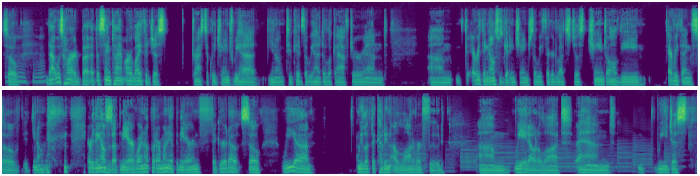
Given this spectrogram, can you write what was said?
So Mhm. that was hard but at the same time our life had just drastically changed. We had you know two kids that we had to look after and um, everything else was getting changed. So we figured let's just change all the everything. So it- you know everything else is up in the air. Why not put our money up in the air and figure it out? So we uh, we looked at cutting a lot of our food. Um, we ate out a lot and we just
